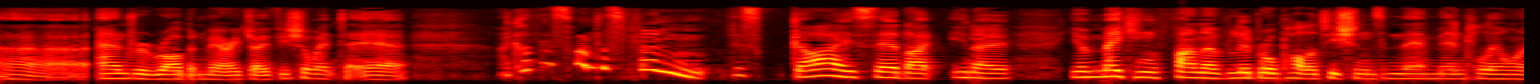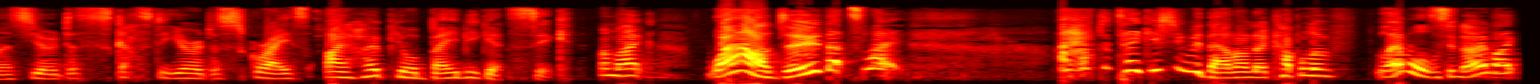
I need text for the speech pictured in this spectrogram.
uh, Andrew Robb and Mary Jo Fisher went to air, I got this one just from this guy said like you know you're making fun of liberal politicians and their mental illness. You're disgusting. You're a disgrace. I hope your baby gets sick. I'm like, wow, dude, that's like. I have to take issue with that on a couple of levels, you know, like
